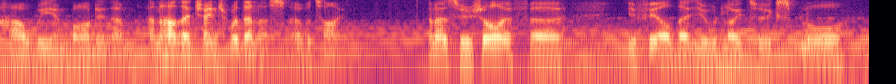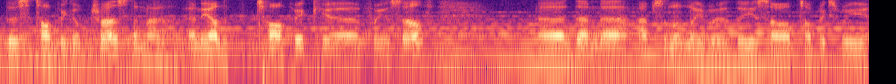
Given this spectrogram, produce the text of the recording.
how we embody them and how they change within us over time. And as usual, if uh, you feel that you would like to explore this topic of trust and uh, any other topic uh, for yourself, uh, then uh, absolutely, these are topics we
